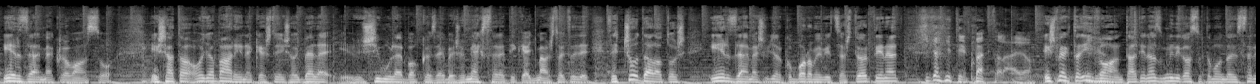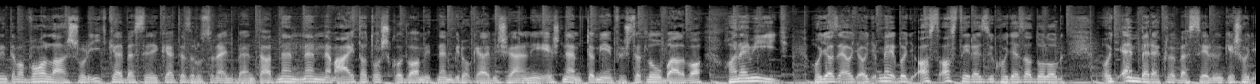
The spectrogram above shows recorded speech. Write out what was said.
érzelmekről van szó. És hát, ahogy a bárénekesnél is, hogy bele simul ebbe a közegbe, és hogy megszeretik egymást. hogy Ez egy, ez egy csodálatos, érzelmes, ugyanakkor baromi vicces történet. És ugye a hitét megtalálja. És meg így van, tehát én az mindig azt szoktam mondani, hogy szerintem a vallásról így kell beszélni 2021-ben. Tehát nem, nem, nem ájtatoskodva, amit nem bírok elviselni, és nem tömjén füstöt lóbálva, hanem így, hogy, az, hogy, hogy, hogy azt, azt érezzük, hogy ez a dolog, hogy emberekről beszélünk, és hogy,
